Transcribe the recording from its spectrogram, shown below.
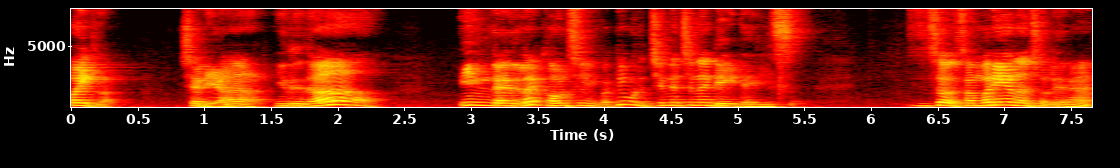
போய்க்கலாம். சரியா? இதுதான் இந்த இதில் கவுன்சிலிங் பற்றி ஒரு சின்ன சின்ன டீடைல்ஸ் ஸோ சம்மரியாக நான் சொல்லிடுறேன்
